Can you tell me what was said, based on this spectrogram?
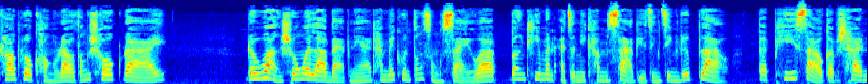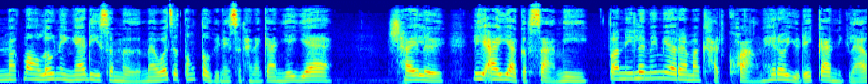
ครอบครัวของเราต้องโชคร้าย ระหว่างช่วงเวลาแบบนี้ทำให้คุณต้องสงสัยว่าบางทีมันอาจจะมีคำสาปอยู่จริง ๆ หรือเปล่า แต่พี่สาวกับฉันมักมองโลกในแง่ดีเสมอ แม้ว่าจะต้องตกอยู่ในสถานการณ์แย่ๆใช่เลยลีอาอยากกับสามี ตอนนี้เลยไม่มีอะไรมาขัดขวางให้เราอยู่ด้วยกันอีกแล้ว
